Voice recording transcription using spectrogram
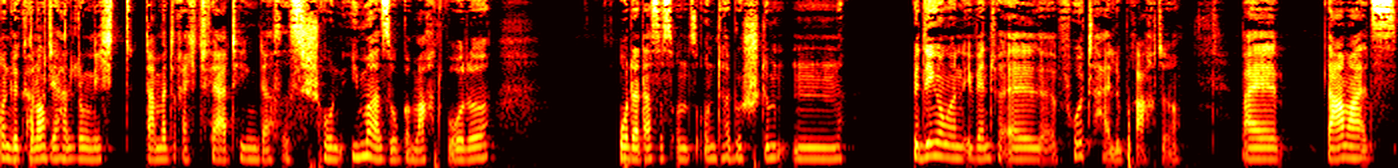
Und wir können auch die Handlung nicht damit rechtfertigen, dass es schon immer so gemacht wurde oder dass es uns unter bestimmten Bedingungen eventuell Vorteile brachte. Weil damals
